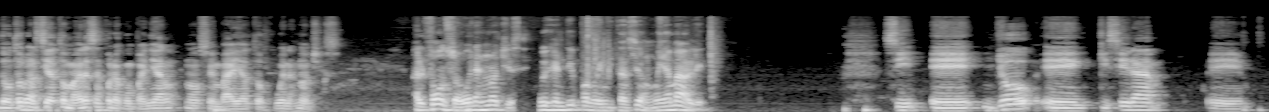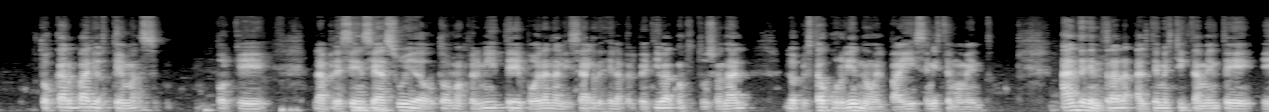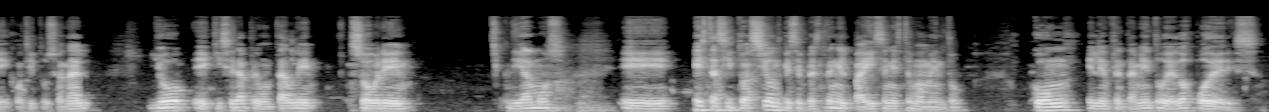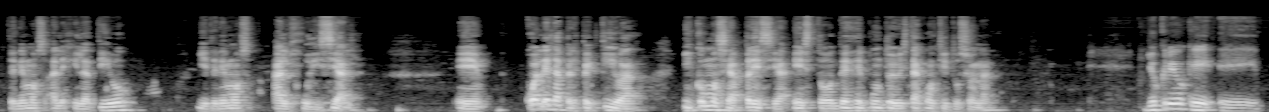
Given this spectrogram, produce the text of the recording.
Doctor García Toma, gracias por acompañarnos en Vaya Buenas noches. Alfonso, buenas noches. Muy gentil por la invitación, muy amable. Sí, eh, yo eh, quisiera eh, tocar varios temas porque la presencia suya, doctor, nos permite poder analizar desde la perspectiva constitucional lo que está ocurriendo en el país en este momento. Antes de entrar al tema estrictamente constitucional, yo quisiera preguntarle sobre digamos, eh, esta situación que se presenta en el país en este momento con el enfrentamiento de dos poderes. Tenemos al legislativo y tenemos al judicial. Eh, ¿Cuál es la perspectiva y cómo se aprecia esto desde el punto de vista constitucional? Yo creo que eh,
